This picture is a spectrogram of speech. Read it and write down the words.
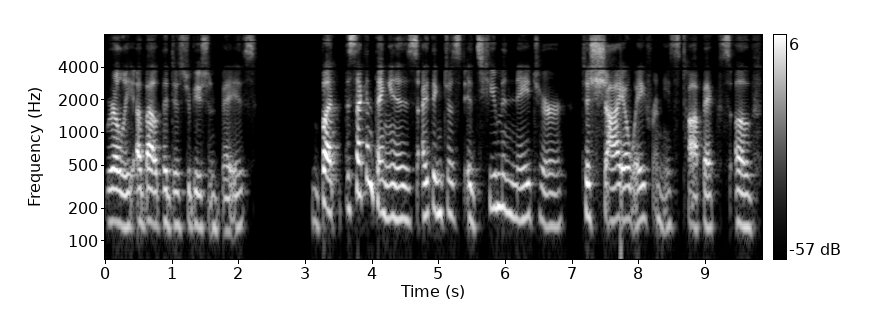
really about the distribution phase but the second thing is, I think just it's human nature to shy away from these topics of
